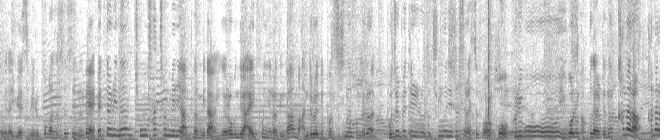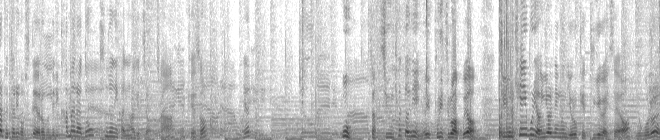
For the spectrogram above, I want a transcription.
여기다 USB를 꼽아서 쓸 수 있는데 배터리는 총 4000mAh입니다. 그러니까 여러분들이 아이폰이라든가 뭐 안드로이드 폰 쓰시는 분들은 보조 배터리로도 충분히 쓸 수가 있을 것 같고 그리고 이거를 갖고 다닐 때는 카메라 카메라 배터리가 없을 때 여러분들이 카메라도 충전이 가능하겠죠. 자 이렇게 해서 예. 오! 자, 지금 켰더니 여기 불이 들어왔고요. 지금 케이블이 연결된 건 이렇게 두 개가 있어요. 요거를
